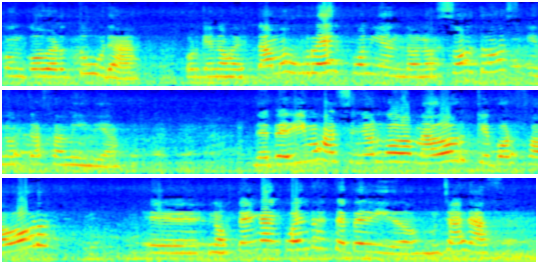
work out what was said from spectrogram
con cobertura, porque nos estamos responiendo nosotros y nuestra familia. Le pedimos al señor gobernador que por favor eh, nos tenga en cuenta este pedido. Muchas gracias.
